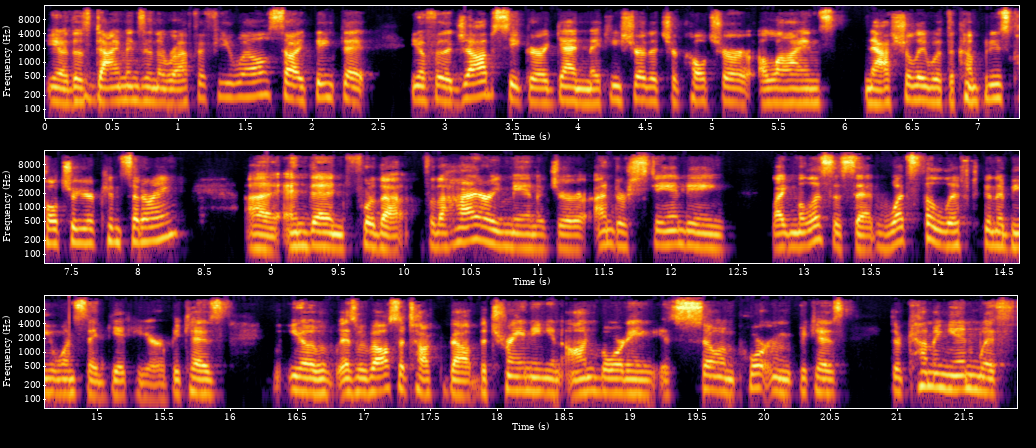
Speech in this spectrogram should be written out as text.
you know, those diamonds in the rough, if you will. So I think that, you know, for the job seeker, again, making sure that your culture aligns naturally with the company's culture you're considering. Uh, and then for the for the hiring manager, understanding like Melissa said, what's the lift going to be once they get here? Because, you know, as we've also talked about, the training and onboarding is so important because they're coming in with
